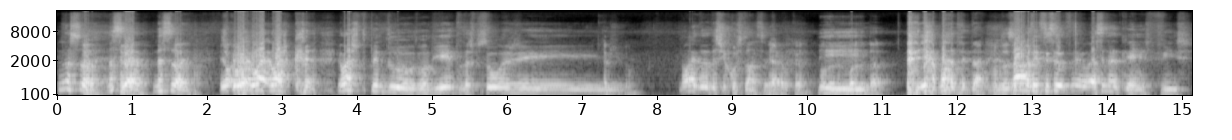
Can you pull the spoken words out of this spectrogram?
Não sei, não sei, não sei. Eu, eu, eu acho que, eu acho que depende do, do ambiente, das pessoas e. É possível. Não é da- das circunstâncias. É, ok. Bora, E- bora tentar. yeah, bora tentar. Vamos assim. Não, mas tem que ser. A cena que é fixe.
